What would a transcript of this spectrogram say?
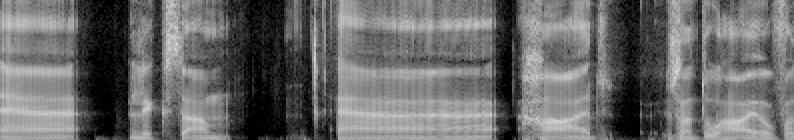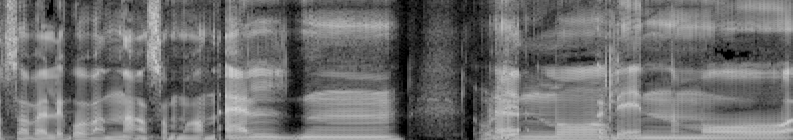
eh, liksom eh, har sånn Hun har jo fått seg veldig gode venner, som han Elden. Og Lindmo. Lindmo,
